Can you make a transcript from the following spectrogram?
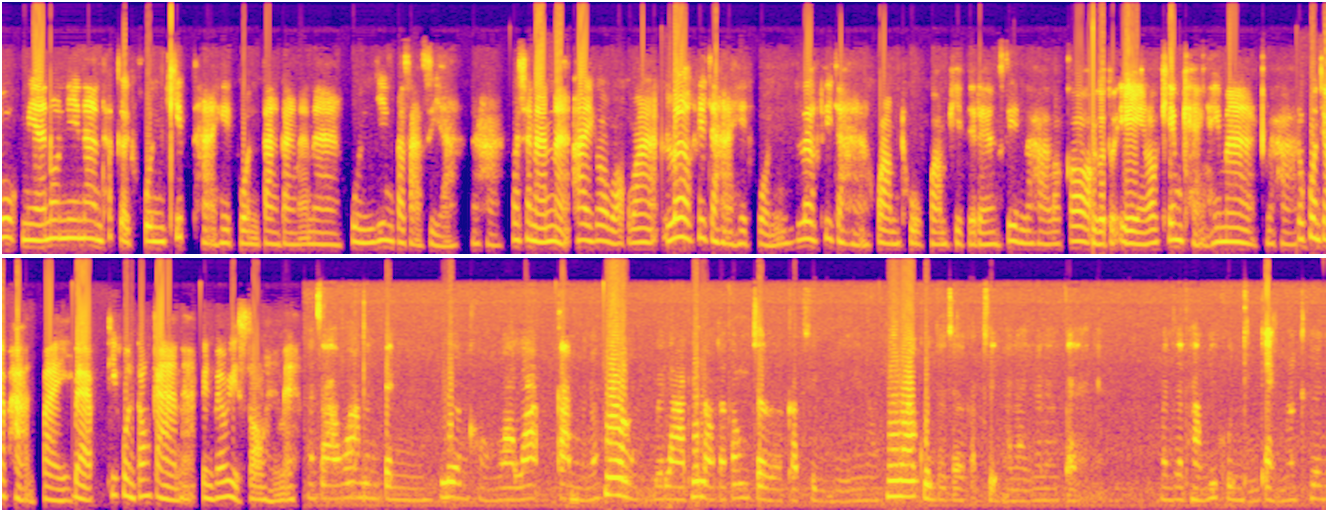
ลูกเมียโน่นนี่นั่น ถ้าเกิดคุณคิดหาเหตุผลต่างๆ นานา คุณยิ่งประสาทเสียนะคะ เพราะฉะนั้นน่ะไพ่ก็บอกว่าเลิกที่จะหาเหตุผล เลิกที่จะหาความถูกความผิดใดๆทั้งสิ้นนะคะ แล้วก็อยู่กับตัวเองแล้วเข้มแข็งให้มากนะคะทุกคนจะผ่านไปแบบที่คุณต้องการอะเป็น very strong เห็นไหมอาจารย์ว่ามันเป็นเรื่องของวาระกรรมอะเนาะช่วงเวลาที่เราจะต้องเจอกับสิ่งนี้เนาะไม่ว่าคุณจะเจอกับสิ่งอะไรก็แล้วแต่เนี่ยมันจะทำให้คุณแข็งแกร่งมากขึ้น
